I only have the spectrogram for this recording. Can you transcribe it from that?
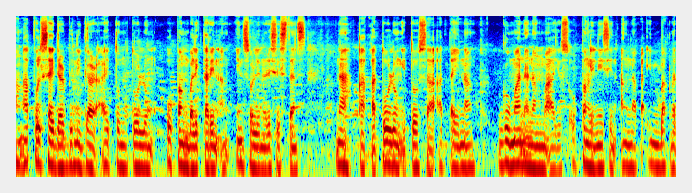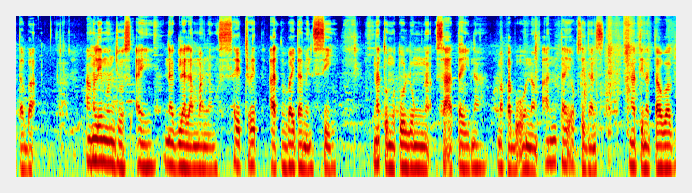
Ang apple cider vinegar ay tumutulong upang baliktarin ang insulin resistance na kakatulong ito sa atay ng gumana ng maayos upang linisin ang nakaimbak na taba. Ang lemon juice ay naglalaman ng citrate at vitamin C na tumutulong na sa atay na makabuo ng antioxidants na tinatawag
